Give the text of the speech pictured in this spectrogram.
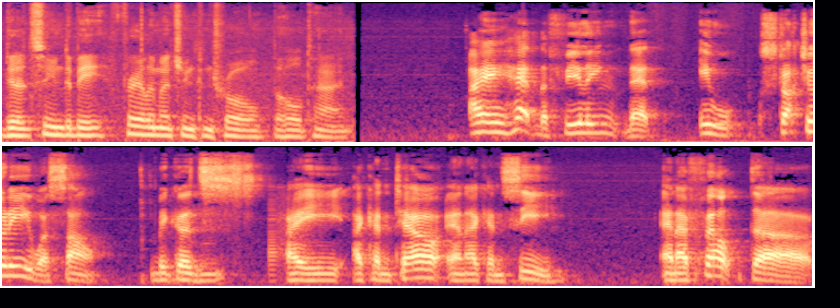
did it seem to be fairly much in control the whole time? I had the feeling that it structurally it was sound because I I can tell and I can see, and I felt uh,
